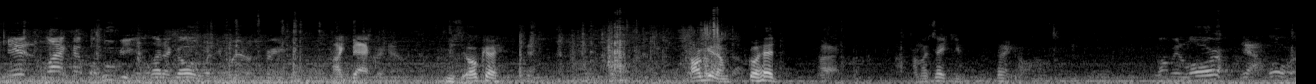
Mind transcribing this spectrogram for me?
you can't black up a hoobie and let it go when you're in a street. Like back right now. You s- okay. I'll get him. Go ahead. All right. I'm gonna take you. Thank you. Want me to lower? Yeah, lower.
